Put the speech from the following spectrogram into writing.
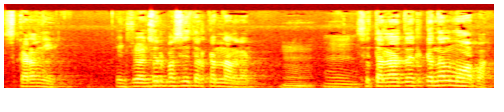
Sekarang nih, influencer pasti terkenal kan? hmm. Hmm. Setelah terkenal mau apa?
